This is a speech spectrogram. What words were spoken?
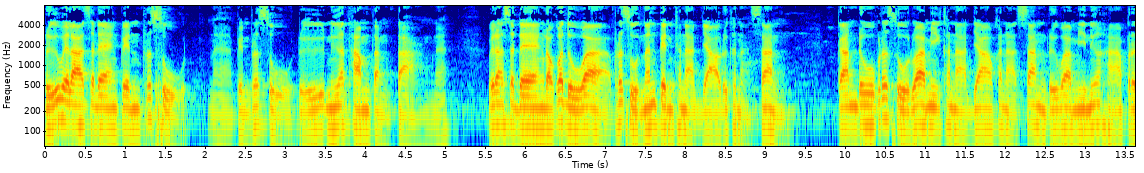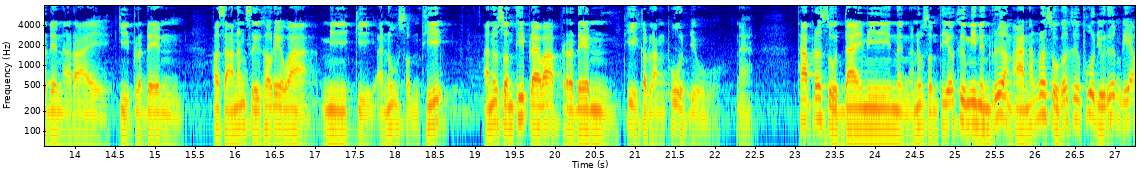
รือเวลาแสดงเป็นพระสูตรนะเป็นพระสูตรหรือเนื้อธรรมต่างๆนะเวลาแสดงเราก็ดูว่าพระสูตรนั้นเป็นขนาดยาวหรือขนาดสั้น การดูพระสูตรว่ามีขนาดยาวขนาดสั้น หรือว่ามีเนื้อหาประเด็นอะไร กี่ประเด็น ภาษาหนังสือเขาเรียกว่า มีกี่อนุสนธิอนุสนธิแปลว่าประเด็นที่กำลังพูดอยู่ ถ้าพระสูตรใดมีหนึ่งอนุสนธิก็คือมีหนึ่งเรื่องอ่านทั้งพระสูตรก็คือพูดอยู่เรื่องเดียว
